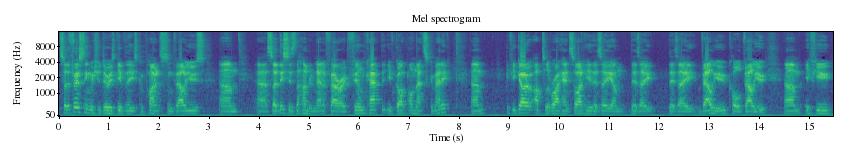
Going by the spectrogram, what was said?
So the first thing we should do is give these components some values. Um, uh, so this is the 100 nanofarad film cap that you've got on that schematic. Um, if you go up to the right hand side here, there's a um, there's a there's a value called value. Um, if you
